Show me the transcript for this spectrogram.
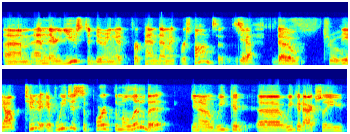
Um, and they're used to doing it for pandemic responses. Yeah, so true. The opportunity, if we just support them a little bit, you know, we could uh, we could actually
